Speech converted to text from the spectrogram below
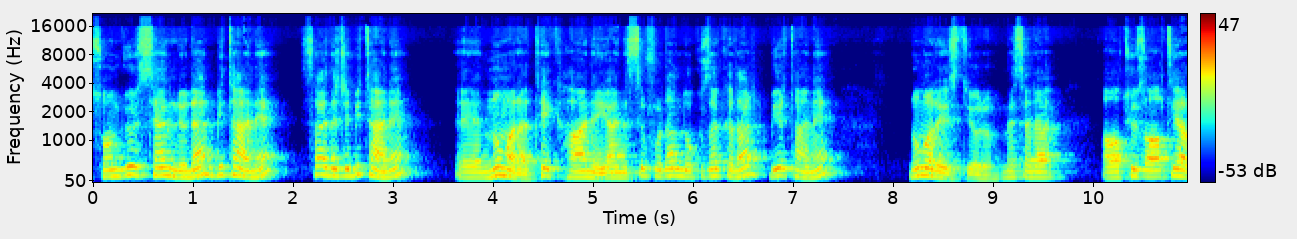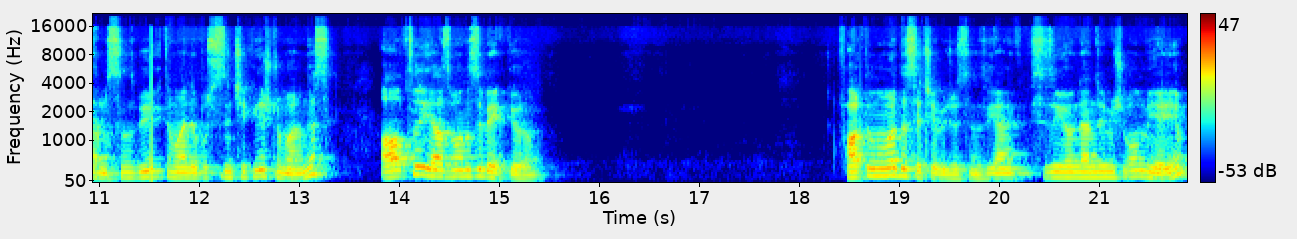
Songül Senlü'den bir tane sadece bir tane e, numara tek hane yani sıfırdan 9'a kadar bir tane numara istiyorum. Mesela 606 yazmışsınız. Büyük ihtimalle bu sizin çekiliş numaranız. 6 yazmanızı bekliyorum. Farklı numara da seçebilirsiniz. Yani sizi yönlendirmiş olmayayım.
